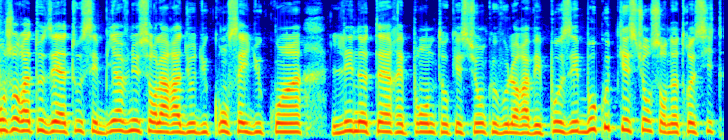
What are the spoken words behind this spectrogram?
Bonjour à toutes et à tous et bienvenue sur la radio du Conseil du Coin. Les notaires répondent aux questions que vous leur avez posées. Beaucoup de questions sur notre site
